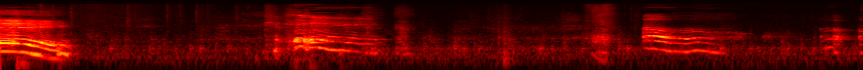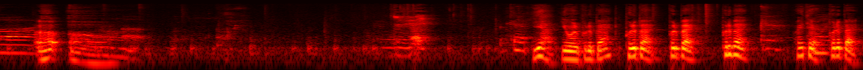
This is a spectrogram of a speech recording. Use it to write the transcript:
Yay! Uh-oh. Yeah, you want to put it back? Put it back. Put it back. Put it back. Right there. Put it back.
